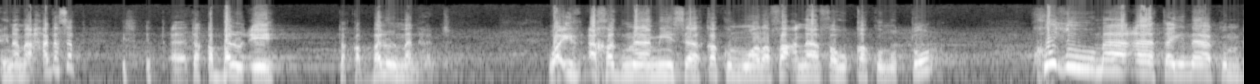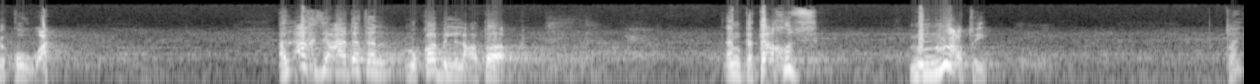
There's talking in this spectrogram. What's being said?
حينما حدثت تقبلوا الإيه؟ تقبلوا المنهج. وإذ أخذنا ميثاقكم ورفعنا فوقكم الطور خذوا ما آتيناكم بقوة. الأخذ عادة مقابل للعطاء أنت تأخذ من معطي طيب.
